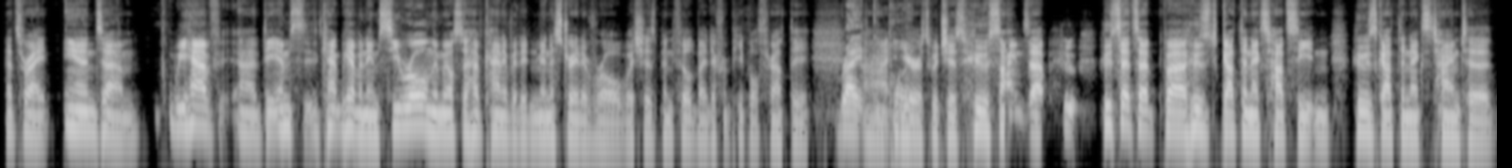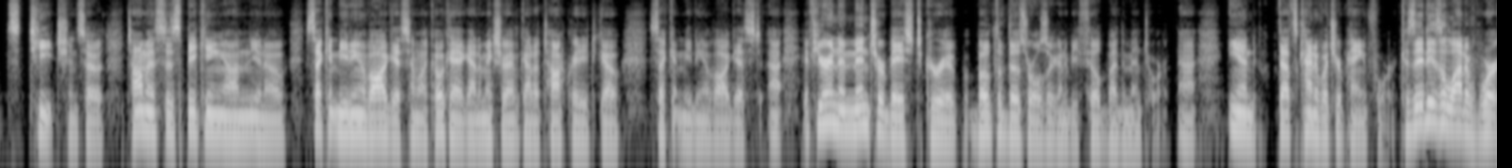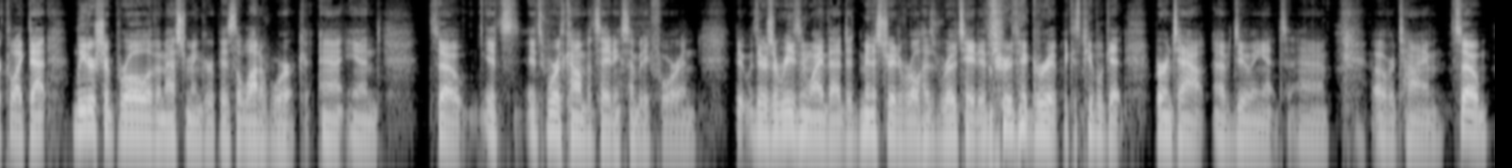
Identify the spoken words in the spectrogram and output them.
That's right. And um, we have uh, the MC, we have an MC role, and then we also have kind of an administrative role, which has been filled by different people throughout the right uh, years. Which is who signs up, who who sets up, uh, who's got the next hot seat, and who's got the next time to teach. And so Thomas is speaking on you know second meeting of August. I'm like, okay, I got to make sure I've got a talk ready to go. Second meeting of August. Uh, if you're in a mentor based group, both of those roles are going to be filled by the mentor, uh, and that's kind of what you're paying for because it is a lot of work. Like that leadership role of a mastermind group is a lot of work, uh, and so it's it's worth compensating somebody for. And th- there's a reason why that administrative role has rotated through the group because people get burnt out of doing it uh, over time. So.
